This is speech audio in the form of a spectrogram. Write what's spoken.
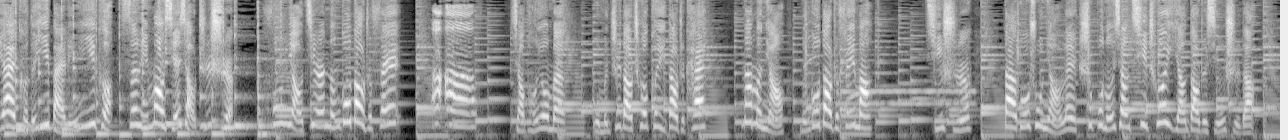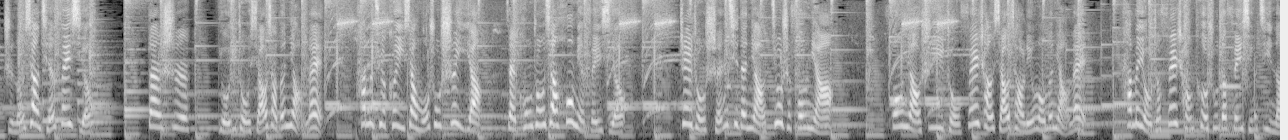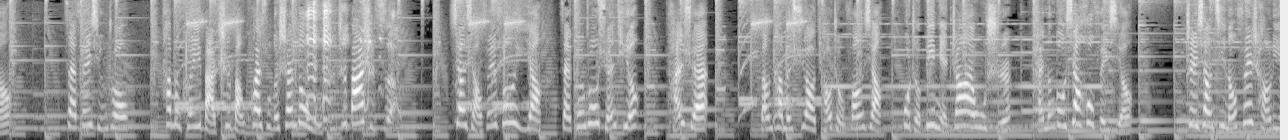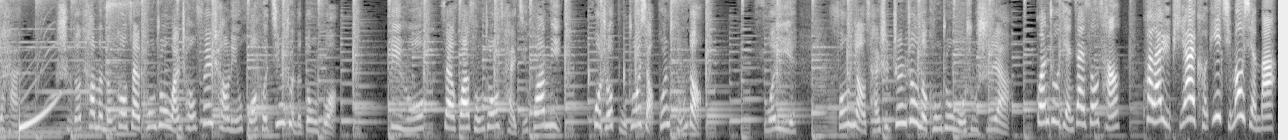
皮艾可的一百零一个森林冒险小知识：蜂鸟竟然能够倒着飞！哦哦，小朋友们，我们知道车可以倒着开，那么鸟能够倒着飞吗？其实，大多数鸟类是不能像汽车一样倒着行驶的，只能向前飞行。但是有一种小小的鸟类，它们却可以像魔术师一样在空中向后面飞行。这种神奇的鸟就是蜂鸟。蜂鸟是一种非常小巧玲珑的鸟类，它们有着非常特殊的飞行技能。在飞行中，它们可以把翅膀快速地扇动五十至八十次，像小飞蜂一样在空中悬停、盘旋。当它们需要调整方向或者避免障碍物时，还能够向后飞行。这项技能非常厉害，使得它们能够在空中完成非常灵活和精准的动作，例如在花丛中采集花蜜或者捕捉小昆虫等。所以，蜂鸟才是真正的空中魔术师呀！关注点赞收藏，快来与皮艾可一起冒险吧！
